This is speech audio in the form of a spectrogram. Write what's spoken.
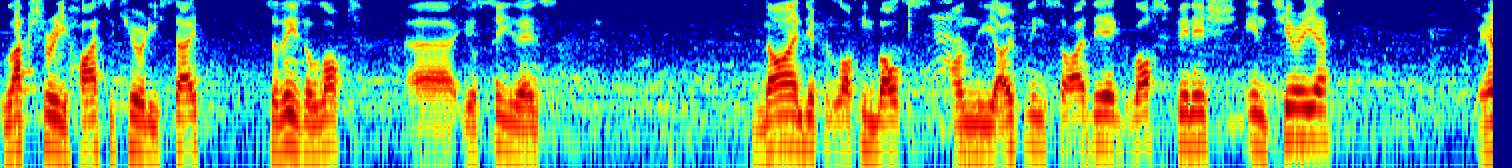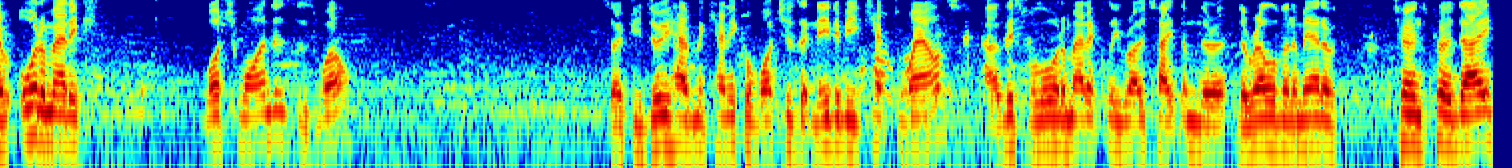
luxury high security safe. So these are locked. Uh, you'll see there's nine different locking bolts on the opening side there, gloss finish, interior. We have automatic watch winders as well. So if you do have mechanical watches that need to be kept wound, uh, this will automatically rotate them the, the, relevant amount of turns per day.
